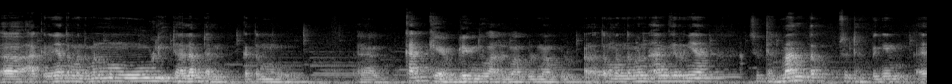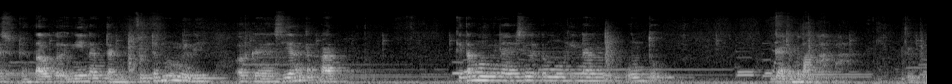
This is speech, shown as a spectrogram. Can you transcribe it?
eh, akhirnya teman-teman mengulik dalam dan ketemu. Eh, kan gambling tuh kalau 50-50 kalau teman-teman akhirnya sudah mantep sudah pengen eh, sudah tahu keinginan dan sudah memilih organisasi yang tepat kita memiliki kemungkinan untuk nggak dapat apa-apa gitu.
